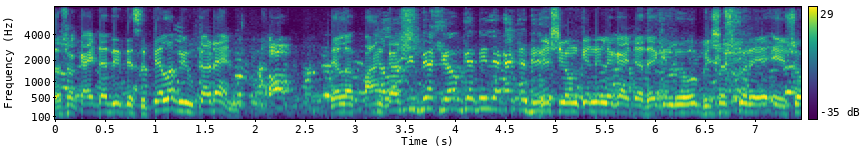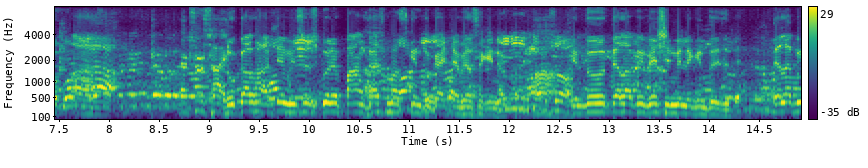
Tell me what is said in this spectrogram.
দর্শক কাইটা দিতেছে। তেলাপিউ কাটেন তেলা পাঙ্কাশ? বেশি অঙ্কে নিলে কাটতে দে। বেশি অঙ্কে নিলে কাইটা দেয় কিন্তু বিশেষ করে এইসব লোকাল হাটে বিশেষ করে পাঙ্কাশ মাছ কিন্তু কাইটা বেচা কিনা কিন্তু তেলাপি বেশি নিলে কিন্তু এই যে তেলাপি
